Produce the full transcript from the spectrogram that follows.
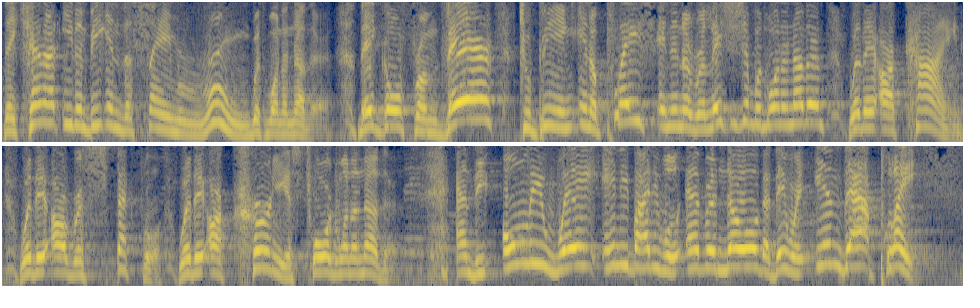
they cannot even be in the same room with one another. They go from there to being in a place and in a relationship with one another where they are kind, where they are respectful, where they are courteous toward one another. And the only way anybody will ever know that they were in that place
